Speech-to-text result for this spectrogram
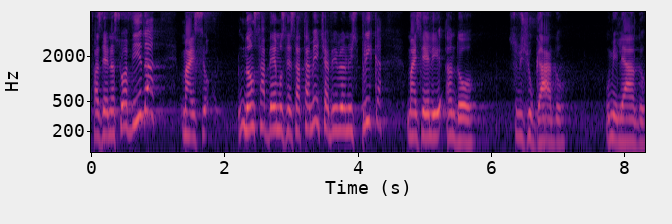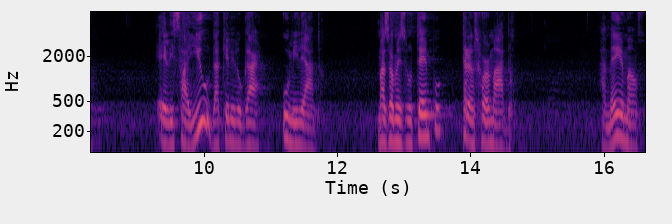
fazer na sua vida, mas não sabemos exatamente, a Bíblia não explica, mas ele andou subjugado, humilhado. Ele saiu daquele lugar humilhado, mas ao mesmo tempo transformado. Amém, irmãos?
